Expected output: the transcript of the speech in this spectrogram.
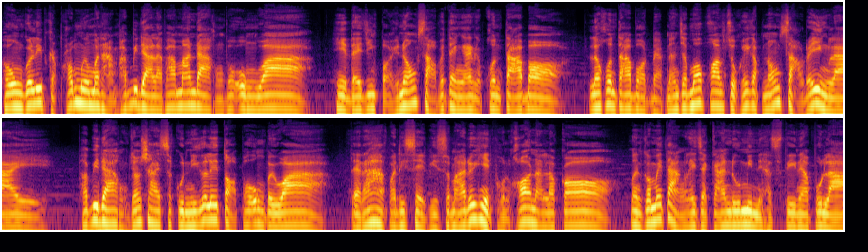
พระองค์ก็รีบกลับเข้าเมืองมาถามพระบิดาและพระมารดาของพระองค์ว่า เหตุใดจึงปล่อยให้น้องสาวไปแต่งงานกับคนตาบอด แล้วคนตาบอดแบบนั้นจะมอบความสุขให้กับน้องสาวได้อย่างไร พระบิดาของเจ้าชายสกุลนี้ก็เลยตอบพระองค์ไปว่า แต่ถ้าหากปฏิเสธผิดสมาด้วยเหตุผลข้อนั้นแล้วก็ มันก็ไม่ต่างเลยจากการดูหมิ่นหัสตินาปุระ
